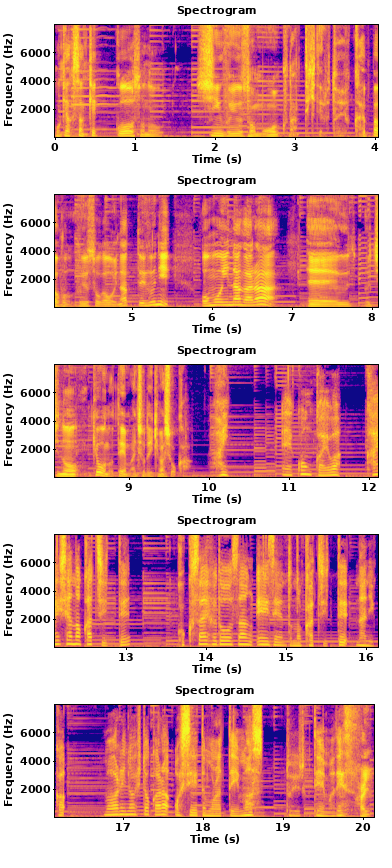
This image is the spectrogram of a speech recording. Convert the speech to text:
お客さん結構その新富裕層も多くなってきてるというかやっぱ富裕層が多いなっていうふうに思いながら、えーううちの今日のテーマにちょっといきましょうか。はい、えー今回は会社の価値って国際不動産エージェントの価値って何か？周りの人から教えてもらっています。というテーマです。はい。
